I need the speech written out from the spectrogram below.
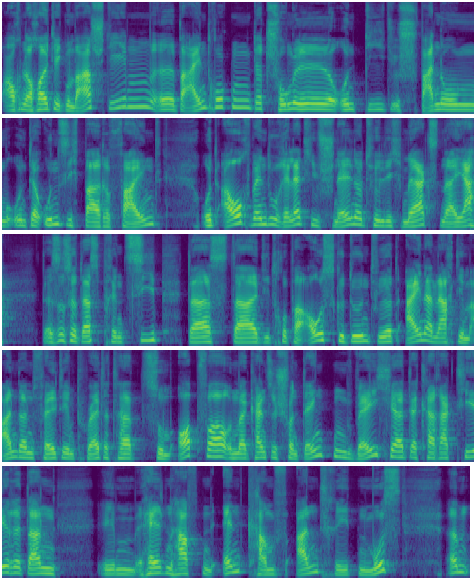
auch nach heutigen Maßstäben äh, beeindruckend. Der Dschungel und die, die Spannung und der unsichtbare Feind. Und auch wenn du relativ schnell natürlich merkst, naja, das ist so das Prinzip, dass da die Truppe ausgedünnt wird. Einer nach dem anderen fällt dem Predator zum Opfer und man kann sich schon denken, welcher der Charaktere dann im heldenhaften Endkampf antreten muss. Ähm,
